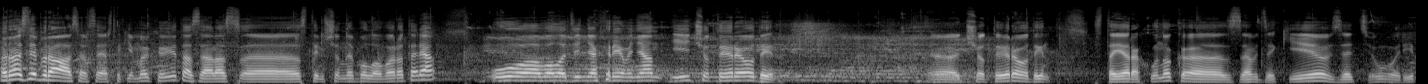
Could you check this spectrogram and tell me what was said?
Розібрався все ж таки Микита. Зараз е, з тим, що не було воротаря у володіннях рівнян. І 4-1. Е, 4-1 стає рахунок е, завдяки взяттю воріт.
